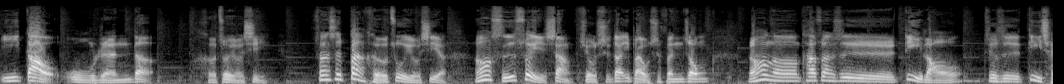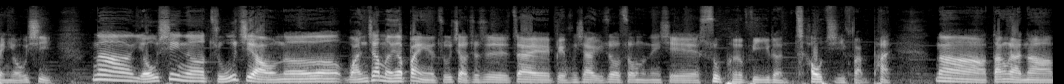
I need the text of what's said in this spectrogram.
一到五人的合作游戏，算是半合作游戏了。然后十岁以上，九十到一百五十分钟。然后呢，它算是地牢，就是地层游戏。那游戏呢，主角呢，玩家们要扮演的主角，就是在蝙蝠侠宇宙中的那些 super villain 超级反派。那当然呢，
